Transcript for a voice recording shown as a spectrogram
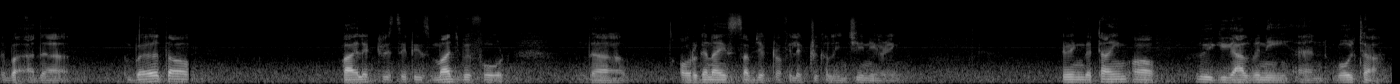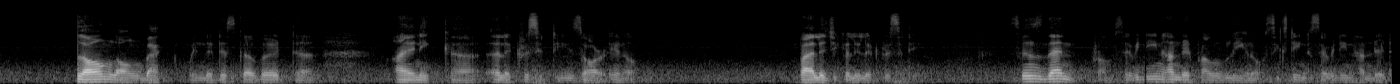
the, the birth of bioelectricity is much before the organized subject of electrical engineering. During the time of Luigi Galvani and Volta, long long back when they discovered uh, ionic uh, electricities or you know biological electricity. Since then from 1700 probably you know 16 to 1700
